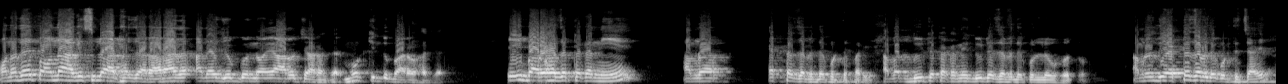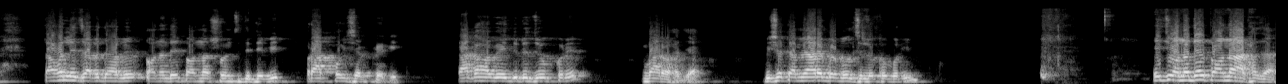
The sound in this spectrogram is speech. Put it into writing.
অনাদায় পাওনা আগে ছিল আট হাজার আর আদায় যোগ্য নয়, আরও চার হাজার। মোট কিন্তু বারো হাজার। এই বারো হাজার টাকা নিয়ে আমরা একটা জাবেদা করতে পারি। আবার দুইটা টাকা নিয়ে দুইটা জাবেদা করলেও হতো। আমরা যদি একটা জাবেদা করতে চাই তাহলে যাবে হবে অনাদায় পাওনা সঞ্চিত ডেবিট প্রাপ্য হিসাব ক্রেডিট টাকা হবে এই দুটো যোগ করে বারো হাজার। বিষয়টা আমি আরেকবার বলছি, লক্ষ্য করি। এই যে অনাদায় পাওনা আট হাজার,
